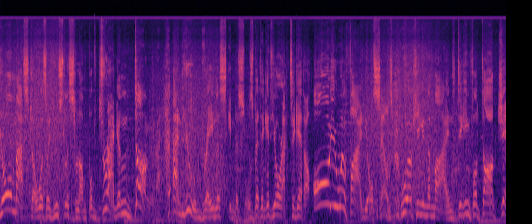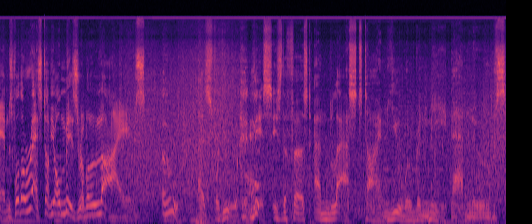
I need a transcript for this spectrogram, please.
Your master was a useless lump of dragon dung. And you brainless imbeciles better get your act together, or you will find yourselves working in the mines digging for dark gems for the rest of your miserable lives. Oh, as for you, this is the first and last time you will bring me bad news.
